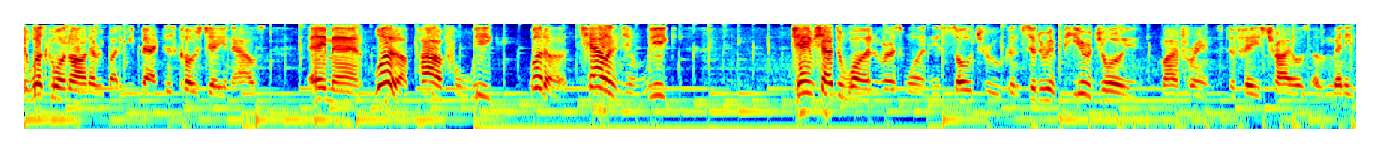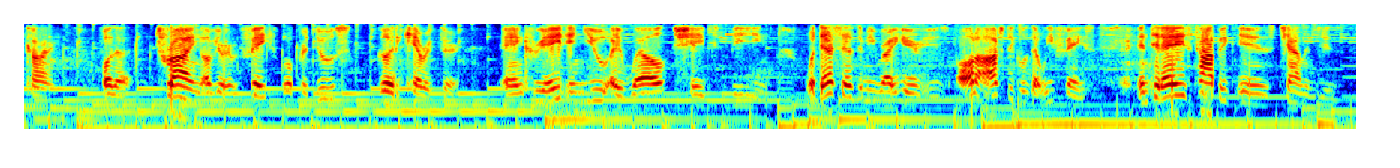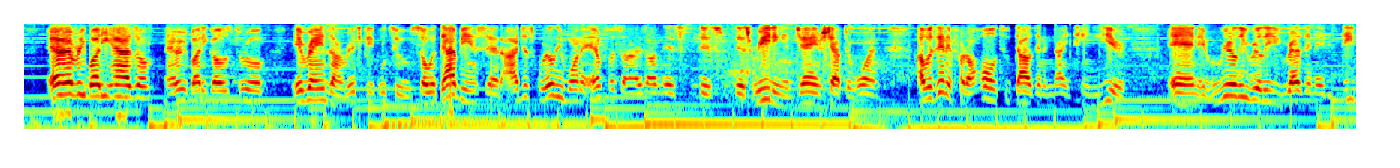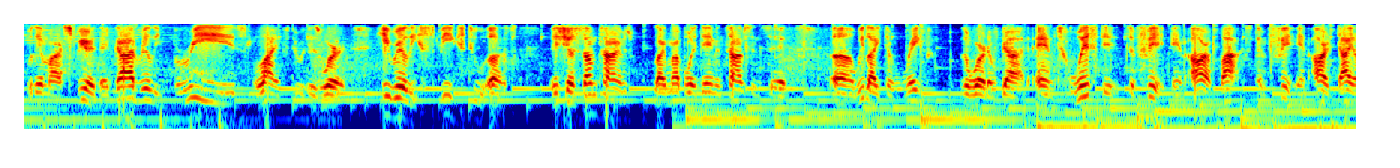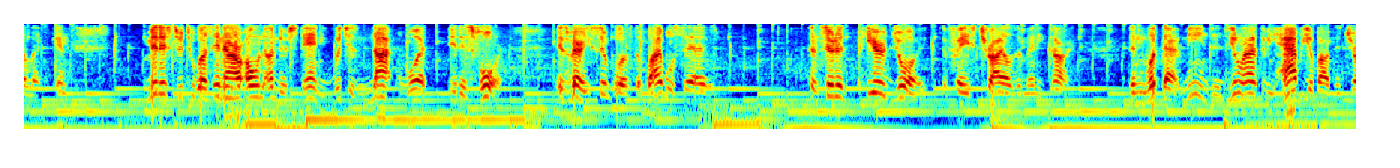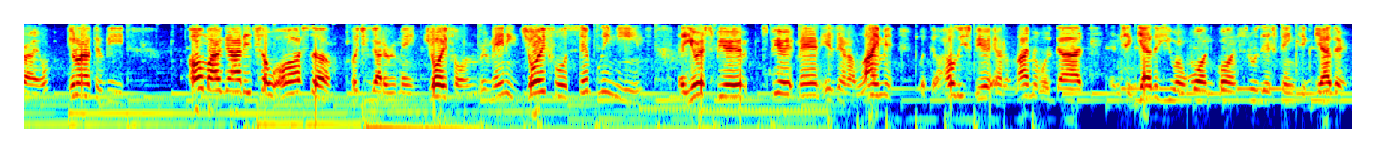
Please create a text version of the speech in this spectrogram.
Hey, what's going on, everybody? We back. This Coach Jay in the house. Hey, man, what a powerful week. What a challenging week. James chapter 1, verse 1 is so true. Consider it pure joy, my friends, to face trials of many kinds. For the trying of your faith will produce good character and create in you a well shaped being. What that says to me right here is all the obstacles that we face. And today's topic is challenges. Everybody has them, everybody goes through them. It rains on rich people too. So with that being said, I just really want to emphasize on this this this reading in James chapter 1. I was in it for the whole 2019 year and it really, really resonated deep within my spirit that God really breathes life through His Word. He really speaks to us. It's just sometimes, like my boy Damon Thompson said, uh, we like to rape the Word of God and twist it to fit in our box and fit in our dialect and minister to us in our own understanding, which is not what it is for. It's very simple. If the Bible says considered pure joy to face trials of many kinds, then what that means is you don't have to be happy about the trial. You don't have to be, oh my God, it's so awesome. But you got to remain joyful. Remaining joyful simply means that your spirit, spirit man, is in alignment with the Holy Spirit, in alignment with God, and together you are one going through this thing together,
